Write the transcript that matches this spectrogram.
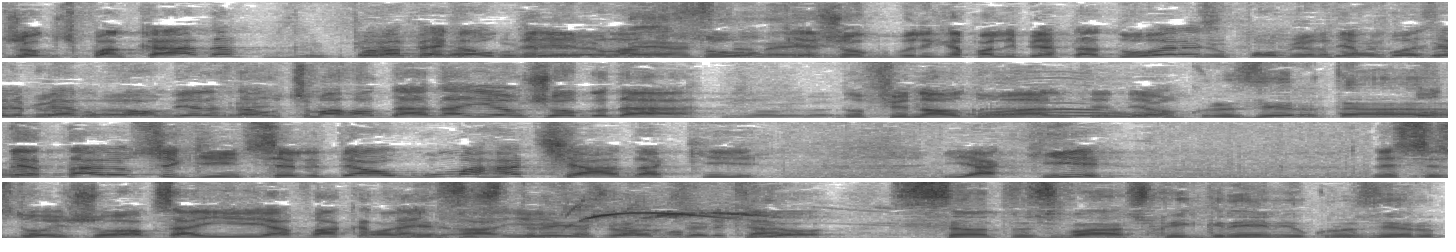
Jogo de pancada. Depois vai pegar o o Grêmio Grêmio, lá no Sul, também. que é jogo briga para Libertadores. E o Palmeiras Depois tá ele pega o não. Palmeiras na última rodada. Aí é o jogo da, do final do ano, O entendeu? Cruzeiro tá. O detalhe é o seguinte: se ele der alguma rateada aqui e aqui, nesses dois jogos, aí a vaca Ó, tá nesses aí três jogos aqui, complicado. ó, Santos, Vasco e Grêmio, o Cruzeiro,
